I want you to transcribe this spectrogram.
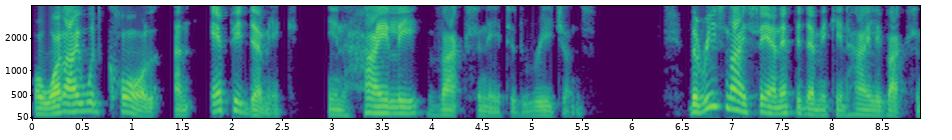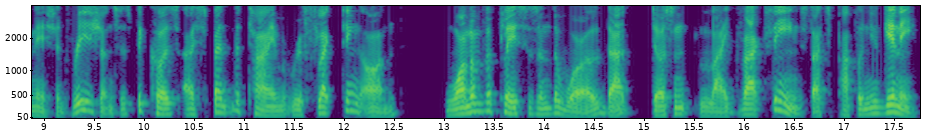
or what I would call an epidemic in highly vaccinated regions. The reason I say an epidemic in highly vaccinated regions is because I spent the time reflecting on one of the places in the world that doesn't like vaccines. That's Papua New Guinea.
